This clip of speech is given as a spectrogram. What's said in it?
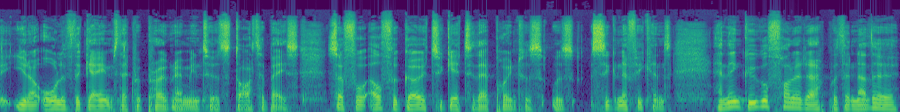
you know all of the games that were programmed into its database. So for AlphaGo to get to that point was was significant, and then Google followed up with another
